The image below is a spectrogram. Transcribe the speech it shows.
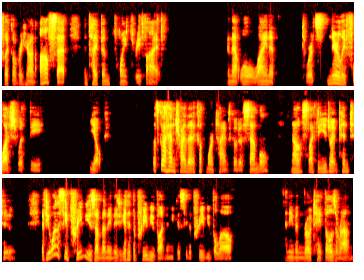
click over here on offset and type in 0.35. And that will align it to where it's nearly flush with the yoke. Let's go ahead and try that a couple more times. Go to Assemble. Now select the U-joint pin 2. If you want to see previews of any of these, you can hit the preview button and you can see the preview below and even rotate those around.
